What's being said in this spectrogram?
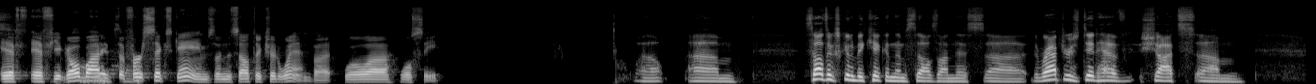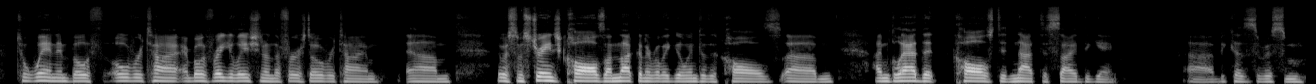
if if you go by the first six games, then the Celtics should win. But we'll uh, we'll see. Well, um, Celtics going to be kicking themselves on this. Uh, the Raptors did have shots um, to win in both overtime and both regulation and the first overtime. Um, there was some strange calls. I'm not going to really go into the calls. Um, I'm glad that calls did not decide the game uh, because there was some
